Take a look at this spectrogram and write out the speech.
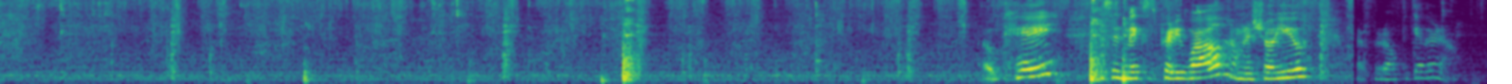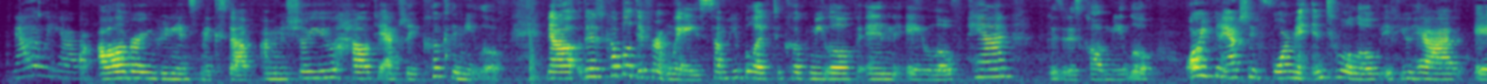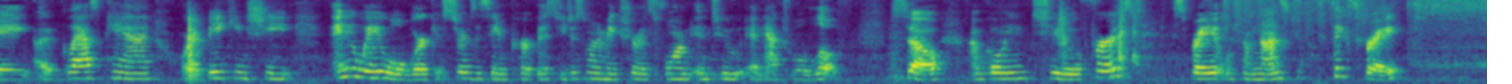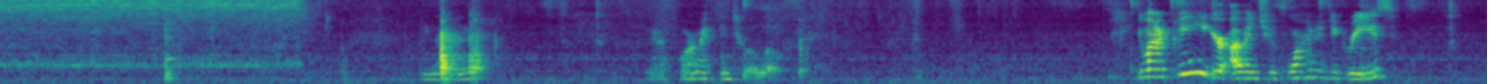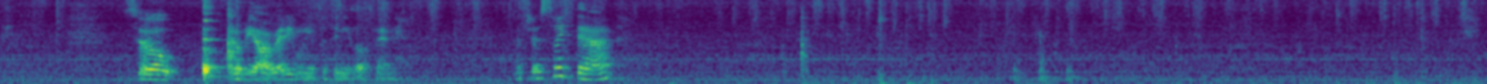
Okay, this is mixed pretty well. I'm going to show you to put it all together now. Now that we have all of our ingredients mixed up, I'm going to show you how to actually cook the meatloaf. Now, there's a couple different ways. Some people like to cook meatloaf in a loaf pan because it is called meatloaf. Or you can actually form it into a loaf if you have a, a glass pan or a baking sheet. Any way will work. It serves the same purpose. You just want to make sure it's formed into an actual loaf. So I'm going to first spray it with some non-stick spray. And then I'm going to form it into a loaf. You want to preheat your oven to 400 degrees. So it'll be all ready when you put the meatloaf in. But just like that.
